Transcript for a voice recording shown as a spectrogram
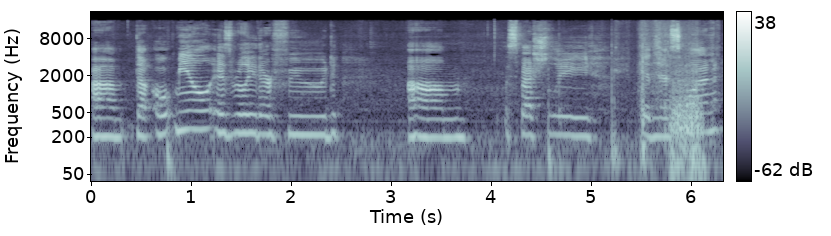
Um, the oatmeal is really their food, um, especially in this one.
